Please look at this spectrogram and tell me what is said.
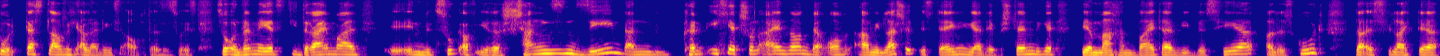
Gut, das glaube ich allerdings auch, dass es so ist. So, und wenn wir jetzt die dreimal in Bezug auf ihre Chancen sehen, dann könnte ich jetzt schon einsagen, der Armin Laschet ist derjenige, ja, der Beständige. Wir machen weiter wie bisher, alles gut. Da ist vielleicht der,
